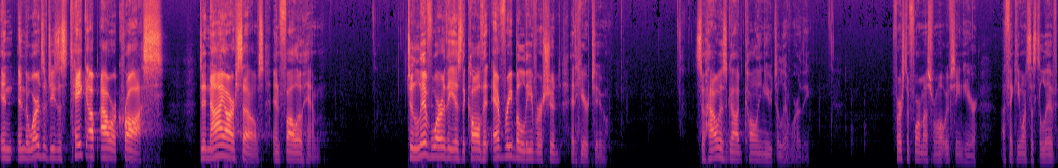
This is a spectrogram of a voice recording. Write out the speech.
in, in the words of Jesus, take up our cross, deny ourselves, and follow Him. To live worthy is the call that every believer should adhere to. So, how is God calling you to live worthy? First and foremost, from what we've seen here, I think He wants us to live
